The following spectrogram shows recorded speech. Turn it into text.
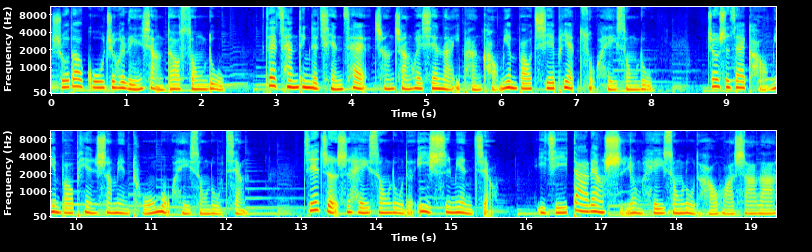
说到菇，就会联想到松露。在餐厅的前菜常常会先来一盘烤面包切片做黑松露，就是在烤面包片上面涂抹黑松露酱，接着是黑松露的意式面饺，以及大量使用黑松露的豪华沙拉，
